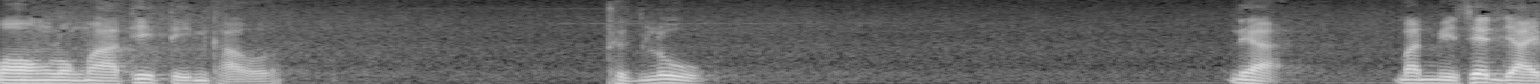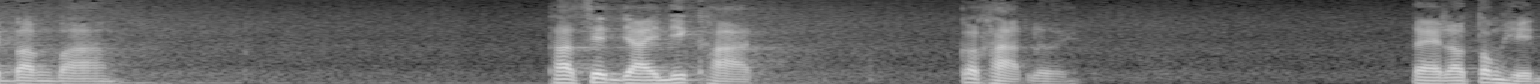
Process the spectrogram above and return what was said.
มองลงมาที่ตีนเขา ถึงลูก เนี่ย มันมีเส้นใยบางๆ ถ้าเส้นใยนี้ขาด ก็ขาดเลย แต่เราต้องเห็น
